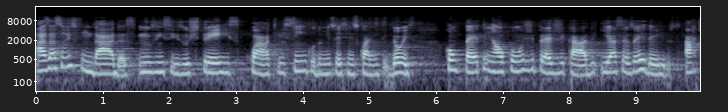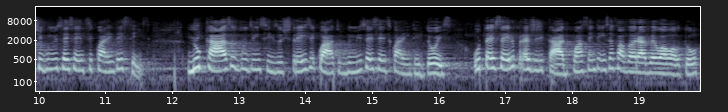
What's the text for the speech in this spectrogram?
As ações fundadas nos incisos 3, 4 e 5 do 1642 competem ao cônjuge prejudicado e a seus herdeiros. Artigo 1646. No caso dos incisos 3 e 4 do 1642, o terceiro prejudicado, com a sentença favorável ao autor,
